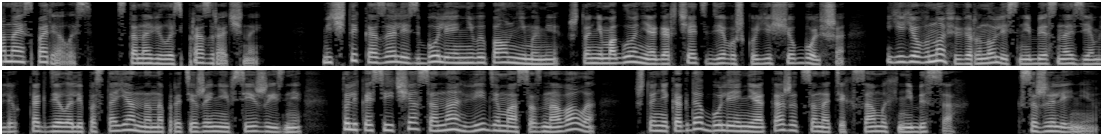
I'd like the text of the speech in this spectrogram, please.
Она испарялась, становилась прозрачной. Мечты казались более невыполнимыми, что не могло не огорчать девушку еще больше. Ее вновь вернули с небес на землю, как делали постоянно на протяжении всей жизни. Только сейчас она, видимо, осознавала, что никогда более не окажется на тех самых небесах. К сожалению.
